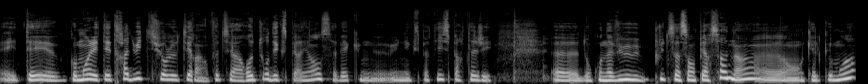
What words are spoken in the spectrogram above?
était euh, comment elle était traduite sur le terrain. En fait, c'est un retour d'expérience avec une, expertise partagée. Euh, donc, on a vu plus de 500 personnes hein, euh, en quelques mois.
